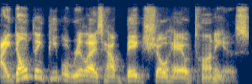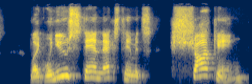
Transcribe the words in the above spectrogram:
I don't think people realize how big Shohei Ohtani is. Like when you stand next to him, it's shocking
